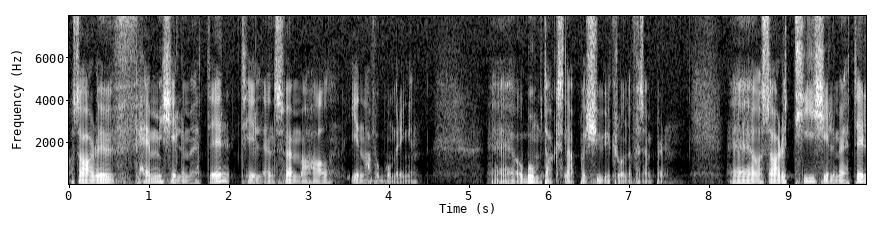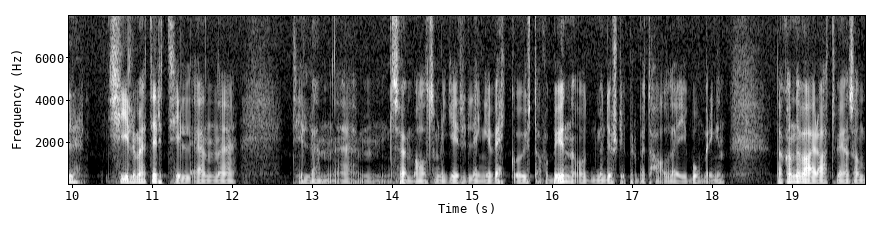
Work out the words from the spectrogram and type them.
Og så har du fem kilometer til en svømmehall innafor bomringen. Uh, og bomtaksten er på 20 kroner, f.eks. Uh, og så har du ti kilometer, kilometer til en uh, til en um, svømmehall som ligger lenger vekk og utafor byen, og, men du slipper å betale i bomringen. Da kan det være at ved en sånn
